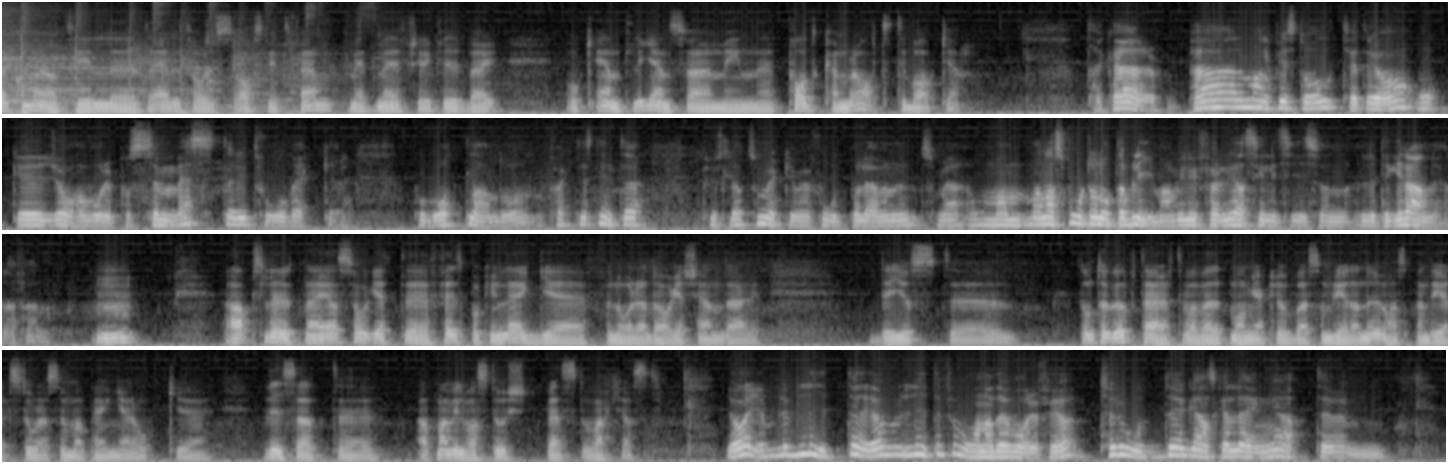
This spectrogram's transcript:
Välkomna till eh, The Editors avsnitt 5 med mig Fredrik Wiberg. Och äntligen så är min eh, poddkamrat tillbaka. Tackar! Per Malmqvist Stolt heter jag och eh, jag har varit på semester i två veckor på Gotland och faktiskt inte pysslat så mycket med fotboll även som jag, man, man har svårt att låta bli. Man vill ju följa silly season lite grann i alla fall. Mm. Absolut, Nej, jag såg ett eh, Facebookinlägg eh, för några dagar sedan där det just eh, de tog upp det här att det var väldigt många klubbar som redan nu har spenderat stora summor pengar och eh, visat eh, att man vill vara störst, bäst och vackrast. Ja, jag blev lite, jag var lite förvånad över det för jag trodde ganska länge att eh,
